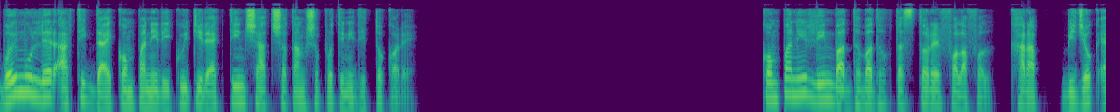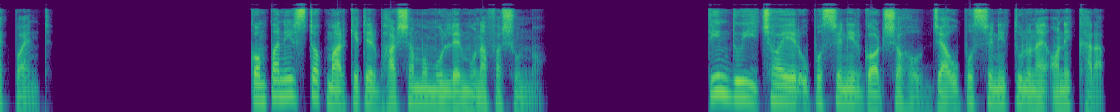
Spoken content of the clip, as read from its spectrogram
বইমূল্যের আর্থিক দায় কোম্পানির ইকুইটির এক তিন সাত শতাংশ প্রতিনিধিত্ব করে। কোম্পানির ঋণ বাধ্যবাধকতা স্তরের ফলাফল, খারাপ বিযোগ এক পয়েন্ট। কোম্পানির স্টক মার্কেটের ভারসাম্য মূল্যের মুনাফা শূন্য। তিন দুই ছয় এর উপশ্রেণীর গড় সহ, যা উপশ্রেণীর তুলনায় অনেক খারাপ।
